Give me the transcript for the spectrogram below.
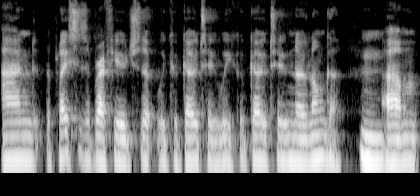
And the places of refuge that we could go to, we could go to no longer. Um,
